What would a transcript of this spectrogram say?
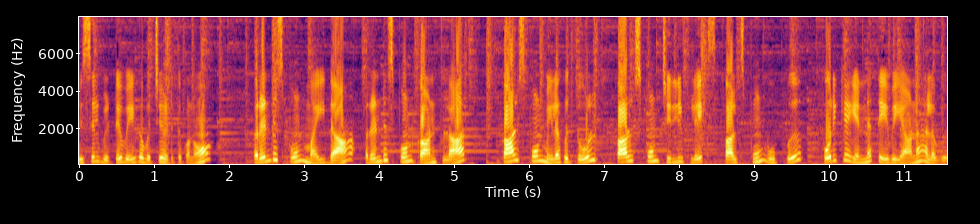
விசில் விட்டு வேக வச்சு எடுத்துக்கணும். ரெண்டு ஸ்பூன் மைதா ரெண்டு ஸ்பூன் கார்ன்ஃப்ளார் கால் ஸ்பூன் மிளகுத்தூள் கால் ஸ்பூன் சில்லி ஃப்ளேக்ஸ் கால் ஸ்பூன் உப்பு பொரிக்க எண்ணெய் தேவையான அளவு.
